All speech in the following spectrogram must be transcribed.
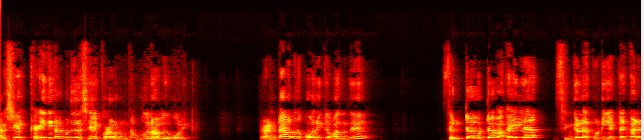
அரசியல் கைதிகள் விடுதலை செய்யப்பட வேணும்னு முதலாவது கோரிக்கை. ரெண்டாவது கோரிக்கை வந்து திட்டமிட்ட வகையில் சிங்கள குடியேற்றங்கள்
